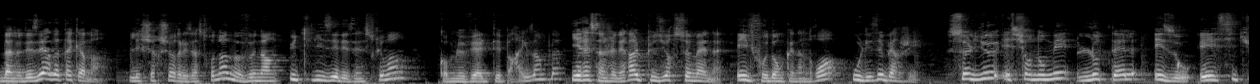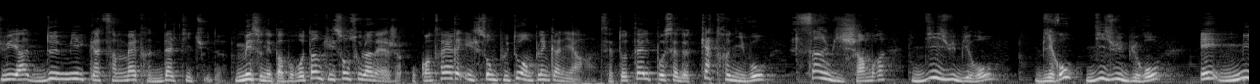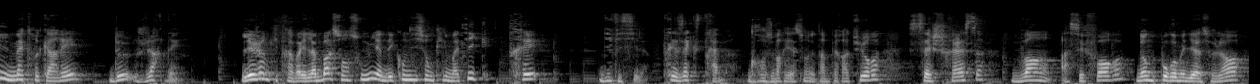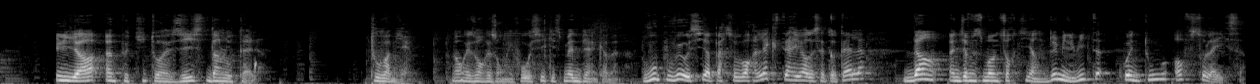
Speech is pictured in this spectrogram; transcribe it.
dans le désert d'Atacama. Les chercheurs et les astronomes venant utiliser les instruments, comme le VLT par exemple, y restent en général plusieurs semaines, et il faut donc un endroit où les héberger. Ce lieu est surnommé l'hôtel ESO et est situé à 2400 mètres d'altitude. Mais ce n'est pas pour autant qu'ils sont sous la neige, au contraire ils sont plutôt en plein cagnard. Cet hôtel possède 4 niveaux, 108 chambres, 18 bureaux, bureaux, 18 bureaux et 1000 mètres carrés de jardin. Les gens qui travaillent là-bas sont soumis à des conditions climatiques très difficiles, très extrêmes. Grosse variation de température, sécheresse, vent assez fort. Donc pour remédier à cela, il y a un petit oasis dans l'hôtel. Tout va bien. Non, ils ont raison, il faut aussi qu'ils se mettent bien quand même. Vous pouvez aussi apercevoir l'extérieur de cet hôtel dans un James Bond sorti en 2008, Quantum of Solace.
